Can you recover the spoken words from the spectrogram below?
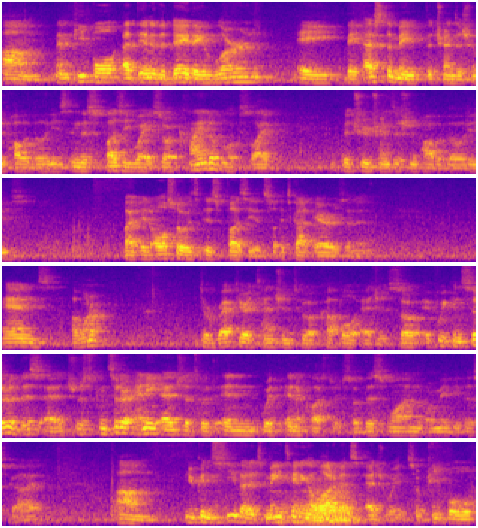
Um, and people, at the end of the day, they learn a, they estimate the transition probabilities in this fuzzy way. So it kind of looks like the true transition probabilities, but it also is, is fuzzy. It's, it's got errors in it. And I want to direct your attention to a couple edges. So if we consider this edge, just consider any edge that's within, within a cluster. So this one, or maybe this guy. Um, you can see that it's maintaining a lot of its edge weight. So people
